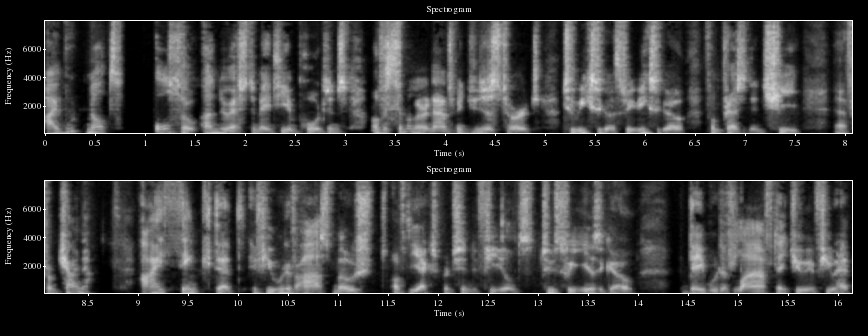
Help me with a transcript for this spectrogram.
I would not also underestimate the importance of a similar announcement you just heard two weeks ago, three weeks ago from President Xi uh, from China. I think that if you would have asked most of the experts in the field two, three years ago, they would have laughed at you if you had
